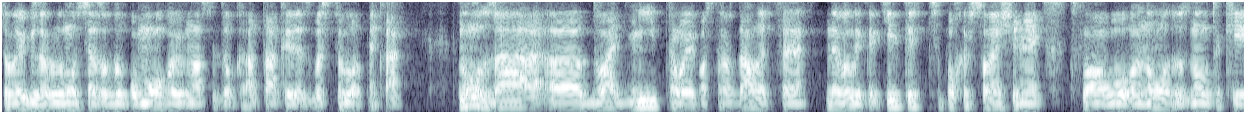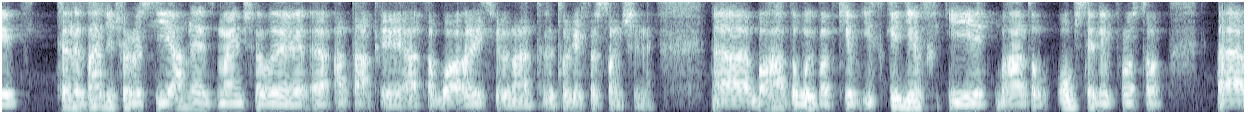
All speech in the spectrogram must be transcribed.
чоловік звернувся за допомогою внаслідок атаки з безпілотника. Ну за е, два дні троє постраждалих. Це невелика кількість по Херсонщині. Слава Богу. Ну знов таки. Це не значить, що росіяни зменшили е, атаки або агресію на території Херсонщини. Е, Багато випадків і скидів, і багато обстрілів. Просто е,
